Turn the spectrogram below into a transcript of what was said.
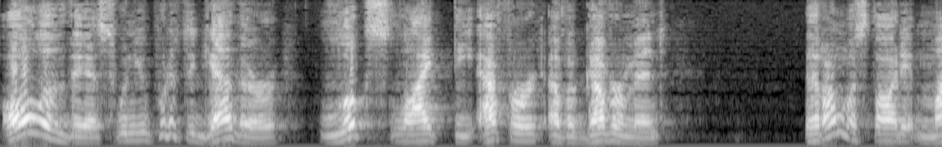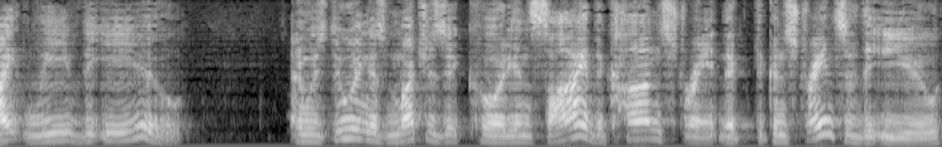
All of this, when you put it together, looks like the effort of a government that almost thought it might leave the EU and was doing as much as it could inside the constraint, the, the constraints of the EU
